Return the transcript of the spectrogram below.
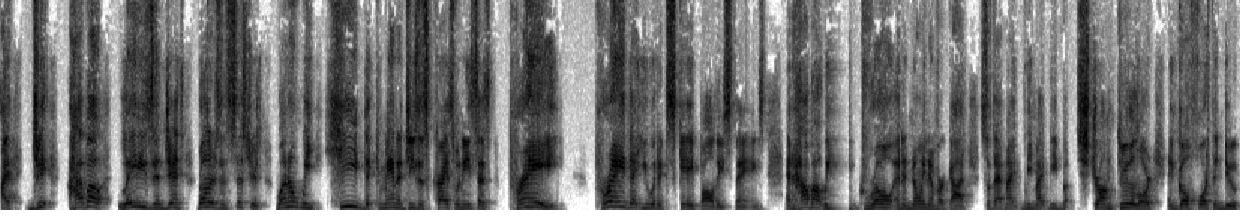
I how about ladies and gents, brothers and sisters, why don't we heed the command of Jesus Christ when he says pray pray that you would escape all these things. And how about we grow in anointing of our god so that might we might be strong through the lord and go forth and do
